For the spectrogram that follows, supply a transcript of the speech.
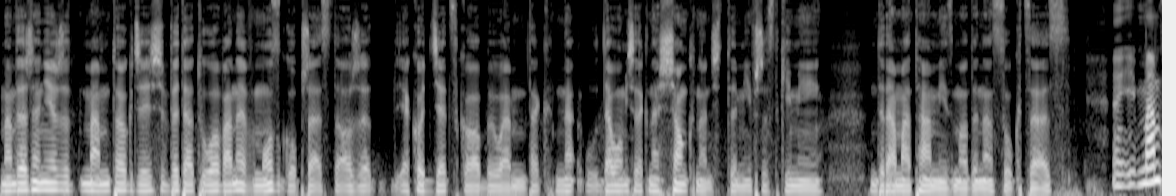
mam wrażenie, że mam to gdzieś wytatuowane w mózgu przez to, że jako dziecko byłem tak, na, udało mi się tak nasiąknąć tymi wszystkimi dramatami z mody na sukces. Mam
